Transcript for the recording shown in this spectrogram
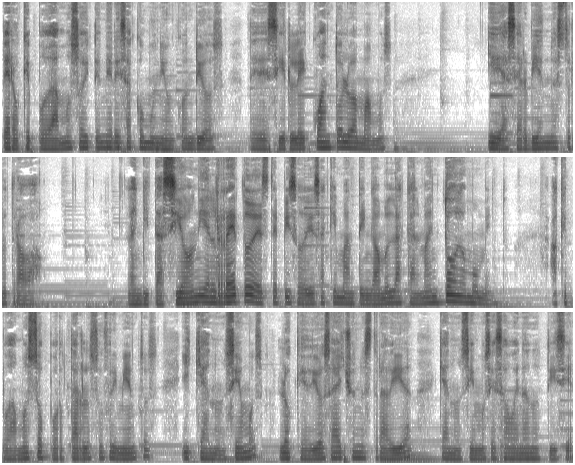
pero que podamos hoy tener esa comunión con Dios, de decirle cuánto lo amamos y de hacer bien nuestro trabajo. La invitación y el reto de este episodio es a que mantengamos la calma en todo momento, a que podamos soportar los sufrimientos y que anunciemos lo que Dios ha hecho en nuestra vida, que anunciemos esa buena noticia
